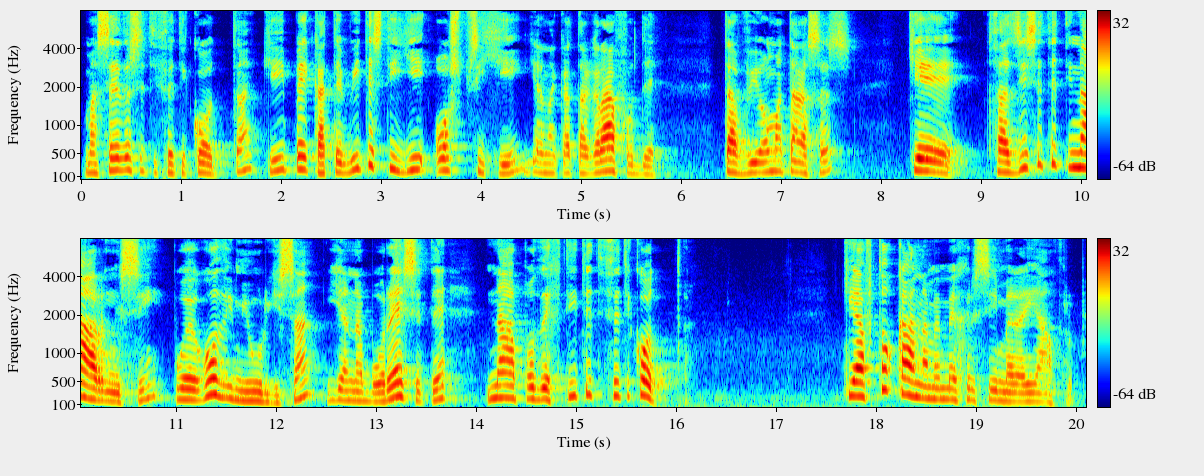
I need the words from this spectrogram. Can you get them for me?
μας έδωσε τη θετικότητα και είπε κατεβείτε στη γη ως ψυχή για να καταγράφονται τα βιώματά σας και θα ζήσετε την άρνηση που εγώ δημιούργησα για να μπορέσετε να αποδεχτείτε τη θετικότητα. Και αυτό κάναμε μέχρι σήμερα οι άνθρωποι.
